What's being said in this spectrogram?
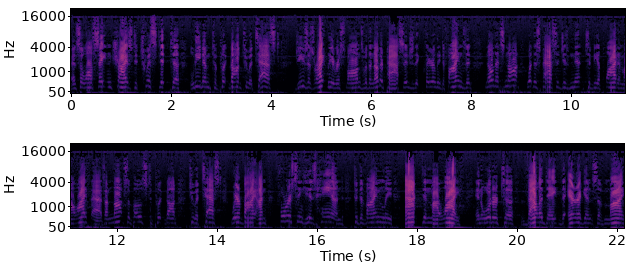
And so while Satan tries to twist it to lead him to put God to a test, Jesus rightly responds with another passage that clearly defines it. No, that's not what this passage is meant to be applied in my life as. I'm not supposed to put God to a test whereby I'm forcing his hand to divinely act in my life in order to validate the arrogance of my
